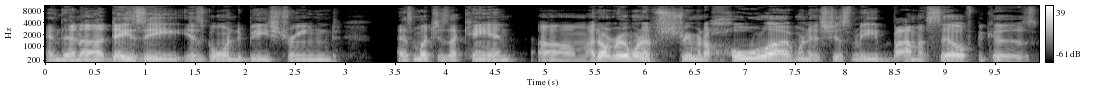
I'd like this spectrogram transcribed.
And then uh DayZ is going to be streamed as much as I can. Um I don't really want to stream it a whole lot when it's just me by myself because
